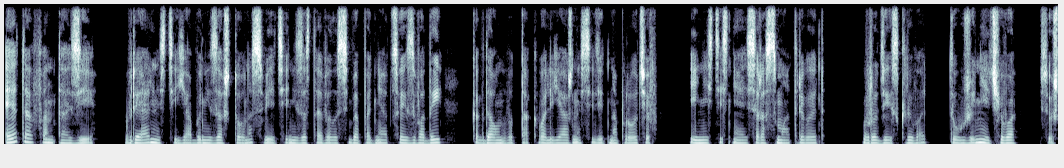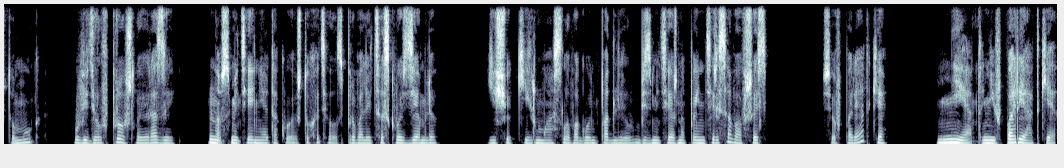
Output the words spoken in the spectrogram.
Это фантазии. В реальности я бы ни за что на свете не заставила себя подняться из воды, когда он вот так вальяжно сидит напротив и, не стесняясь, рассматривает. Вроде и скрывать-то уже нечего. Все, что мог, увидел в прошлые разы. Но смятение такое, что хотелось провалиться сквозь землю. Еще Кир масло в огонь подлил, безмятежно поинтересовавшись. «Все в порядке?» «Нет, не в порядке.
